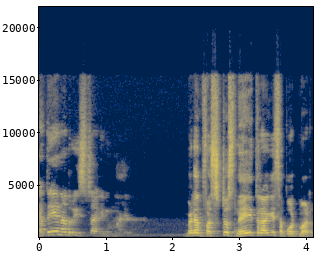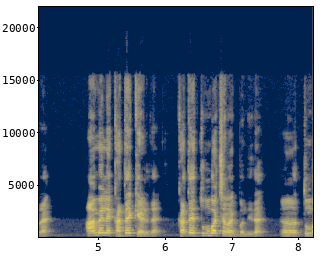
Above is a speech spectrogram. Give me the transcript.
ಕತೆ ಏನಾದರೂ ಇಷ್ಟ ಆಗಿ ನೀವು ಮಾಡಿದ ಮೇಡಮ್ ಫಸ್ಟು ಸ್ನೇಹಿತರಾಗಿ ಸಪೋರ್ಟ್ ಮಾಡಿದೆ. ಆಮೇಲೆ ಕತೆ ಕೇಳಿದೆ. ಕತೆ ತುಂಬ ಚೆನ್ನಾಗಿ ಬಂದಿದೆ. ತುಂಬ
